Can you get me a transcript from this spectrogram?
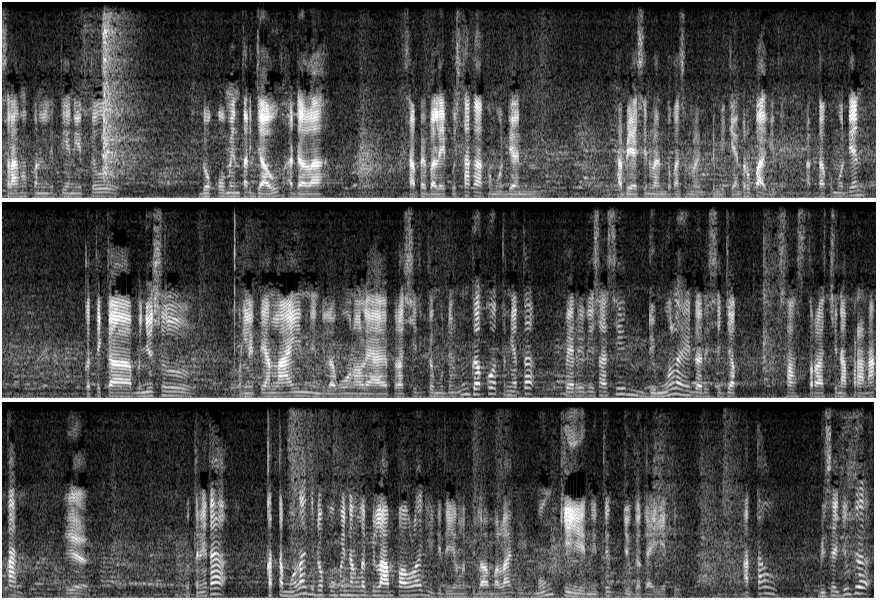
selama penelitian itu dokumen terjauh adalah sampai balai pustaka kemudian HB Yasin menentukan demikian rupa gitu? Atau kemudian ketika menyusul penelitian lain yang dilakukan oleh Air Prasidi kemudian enggak kok ternyata periodisasi dimulai dari sejak sastra Cina peranakan. Iya. Oh, ternyata ketemu lagi dokumen yang lebih lampau lagi gitu yang lebih lama lagi. Mungkin itu juga kayak gitu. Atau bisa juga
